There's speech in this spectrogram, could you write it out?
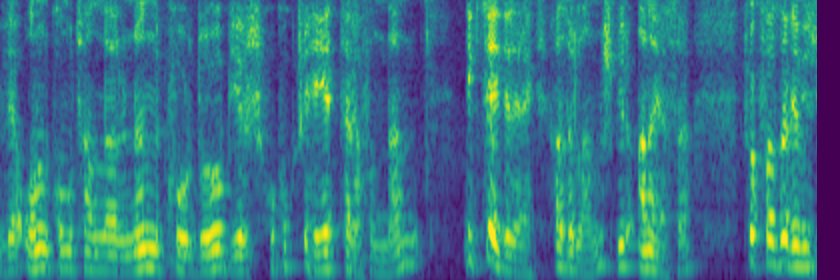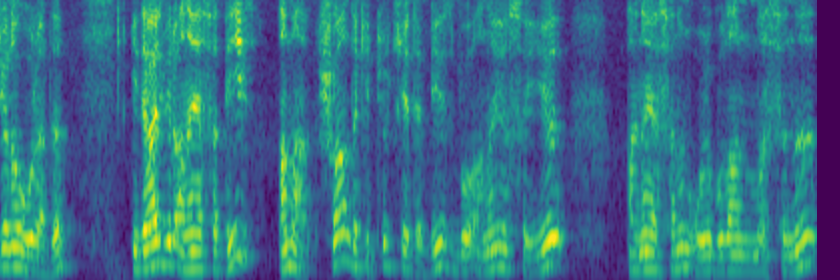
ve onun komutanlarının kurduğu bir hukukçu heyet tarafından dikte edilerek hazırlanmış bir anayasa. Çok fazla revizyona uğradı. İdeal bir anayasa değil ama şu andaki Türkiye'de biz bu anayasayı anayasanın uygulanmasını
